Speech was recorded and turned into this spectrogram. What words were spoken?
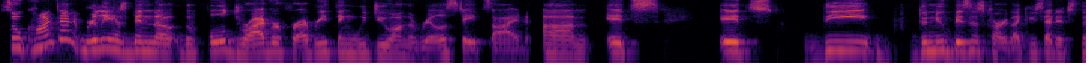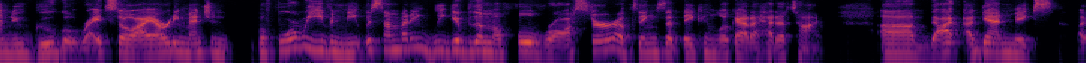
So content really has been the the full driver for everything we do on the real estate side. Um, it's it's the the new business card, like you said, it's the new Google, right? So I already mentioned before we even meet with somebody, we give them a full roster of things that they can look at ahead of time. Um, that again makes uh,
